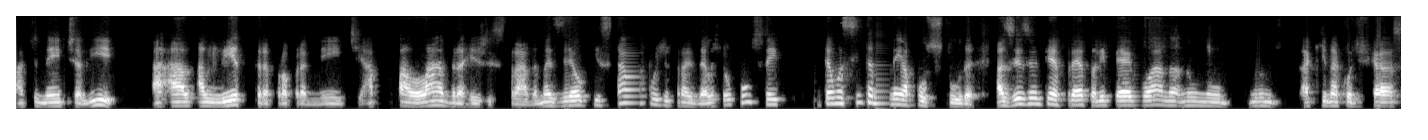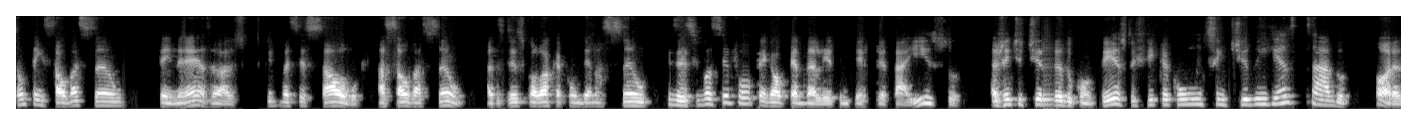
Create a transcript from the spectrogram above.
atinente ali a, a, a, letra propriamente, a palavra registrada, mas é o que está por detrás dela, que é o conceito. Então, assim também a postura. Às vezes eu interpreto ali, pego, ah, no, no, no, aqui na codificação tem salvação, tem, né? O espírito vai ser salvo. A salvação, às vezes coloca a condenação. Quer dizer, se você for pegar o pé da letra e interpretar isso, a gente tira do contexto e fica com um sentido enviesado. Ora,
